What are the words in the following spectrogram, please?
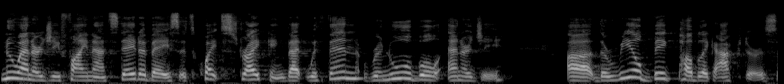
New Energy Finance database. It's quite striking that within renewable energy, uh, the real big public actors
